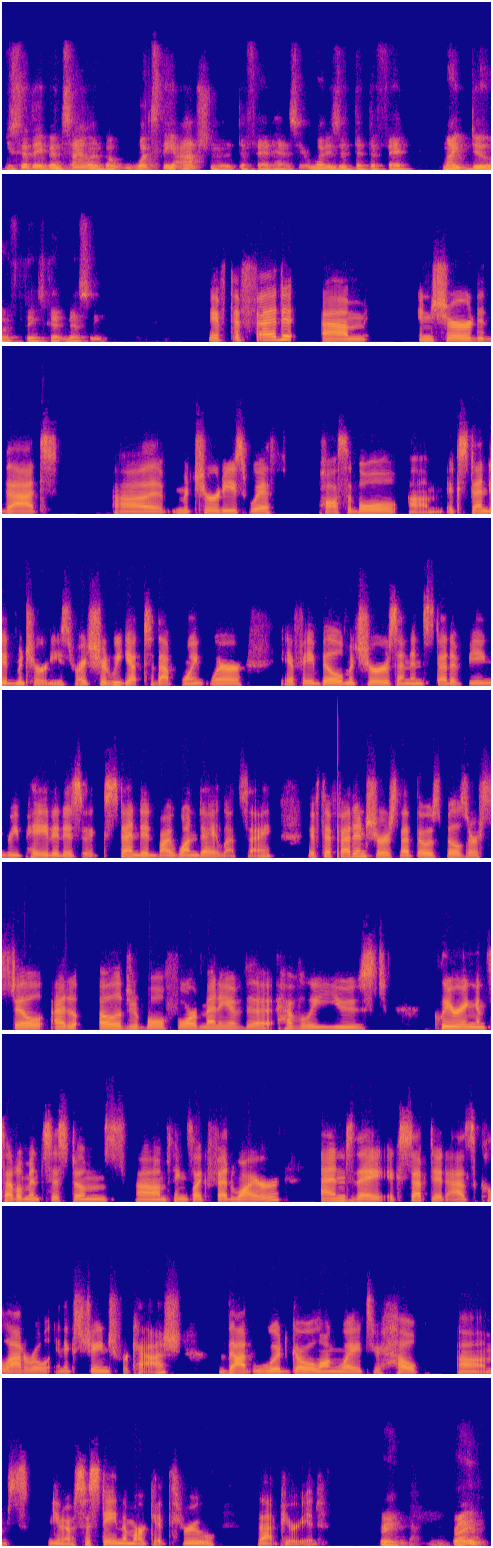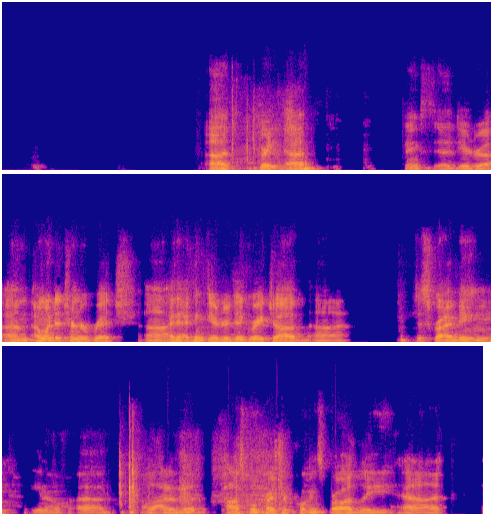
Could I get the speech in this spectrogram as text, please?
you said they've been silent, but what's the option that the Fed has here? What is it that the Fed might do if things get messy? If the Fed um, ensured that uh, maturities with possible um, extended maturities, right? Should we get to that point where if a bill matures and instead of being repaid, it is extended by one day, let's say, if the Fed ensures that those bills are still ed- eligible for many of the heavily used clearing and settlement systems, um, things like FedWire, and they accept it as collateral in exchange for cash, that would go a long way to help, um, you know, sustain the market through that period. Great. Brian? Uh, great. Uh, thanks, uh, Deirdre. Um, I wanted to turn to Rich. Uh, I, th- I, think Deirdre did a great job uh, describing, you know, uh, a lot of the possible pressure points broadly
